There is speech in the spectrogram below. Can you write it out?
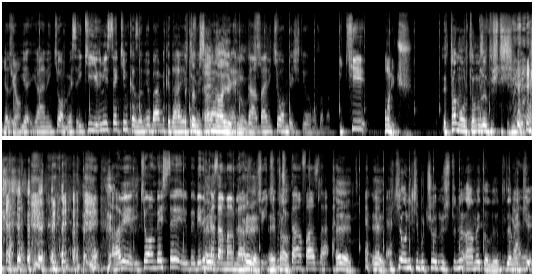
2.10. Ya, yani 2.15. Mesela 2.20 ise kim kazanıyor? Ben mi daha yakın? E, tabii sen daha yakın olursun. Tamam ben 2.15 diyorum o zaman. 2.13. E, tam ortamıza düştü şimdi. Abi 2.15'te benim evet, evet, lazım. Evet, Çünkü 2.5 evet, tamam. daha fazla. evet. Evet. 2.12.5'un üstünü Ahmet alıyordu. Demek yani ki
